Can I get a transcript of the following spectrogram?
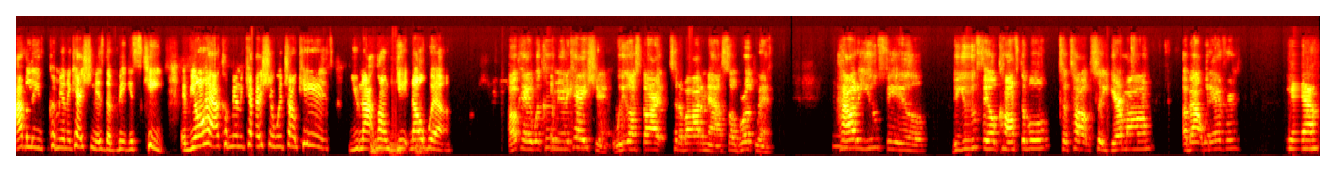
I believe communication is the biggest key. If you don't have communication with your kids, you're not gonna get nowhere. Okay, with communication, we're gonna start to the bottom now. So Brooklyn, how do you feel? Do you feel comfortable to talk to your mom about whatever? Yeah.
